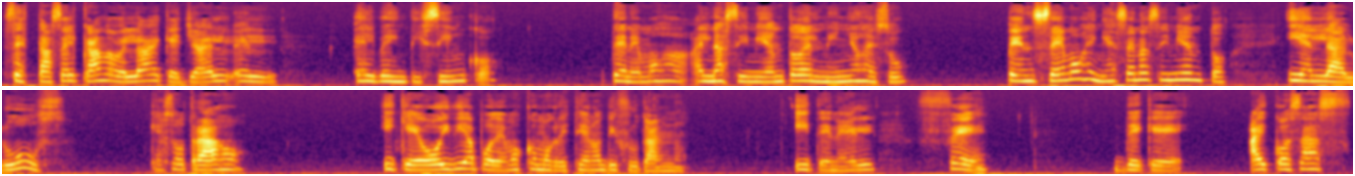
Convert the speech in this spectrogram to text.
se está acercando, ¿verdad? Que ya el, el, el 25 tenemos al nacimiento del niño Jesús. Pensemos en ese nacimiento y en la luz que eso trajo y que hoy día podemos como cristianos disfrutarnos y tener fe de que hay cosas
